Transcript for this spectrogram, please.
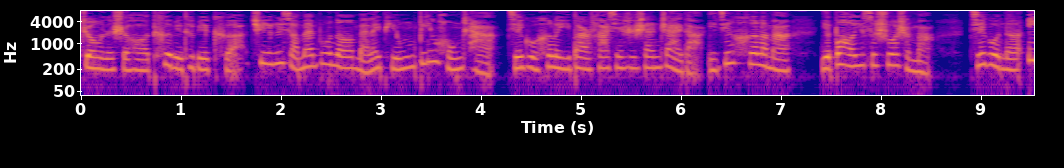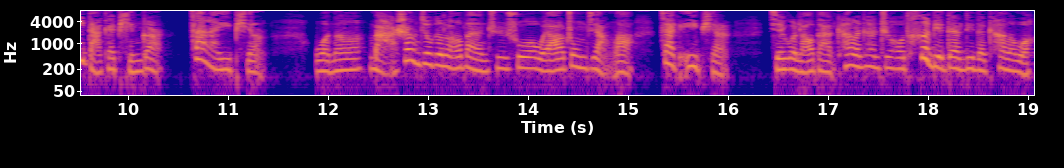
中午的时候特别特别渴，去一个小卖部呢买了一瓶冰红茶，结果喝了一半发现是山寨的，已经喝了吗？也不好意思说什么。结果呢一打开瓶盖，再来一瓶，我呢马上就跟老板去说我要中奖了，再给一瓶。结果老板看了看之后，特别淡定的看了我，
